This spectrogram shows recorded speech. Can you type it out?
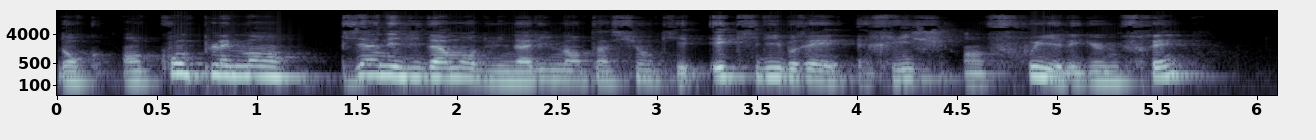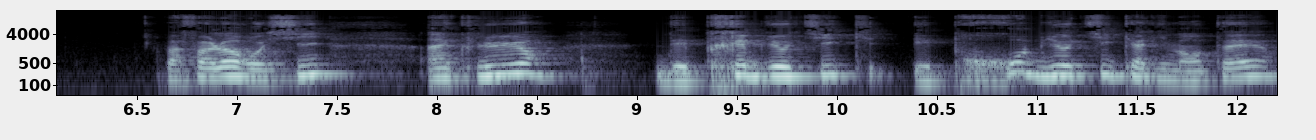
Donc, en complément, bien évidemment, d'une alimentation qui est équilibrée, riche en fruits et légumes frais, va falloir aussi inclure des prébiotiques et probiotiques alimentaires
